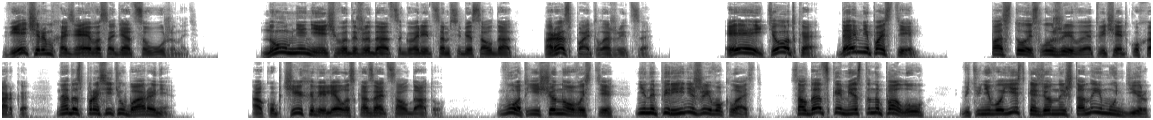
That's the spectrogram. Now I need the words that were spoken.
Вечером хозяева садятся ужинать. «Ну, мне нечего дожидаться», — говорит сам себе солдат. «Пора спать ложиться». «Эй, тетка, дай мне постель!» «Постой, служивый», — отвечает кухарка. «Надо спросить у барыни». А купчиха велела сказать солдату. «Вот еще новости. Не на перине же его класть. Солдатское место на полу. Ведь у него есть казенные штаны и мундир.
